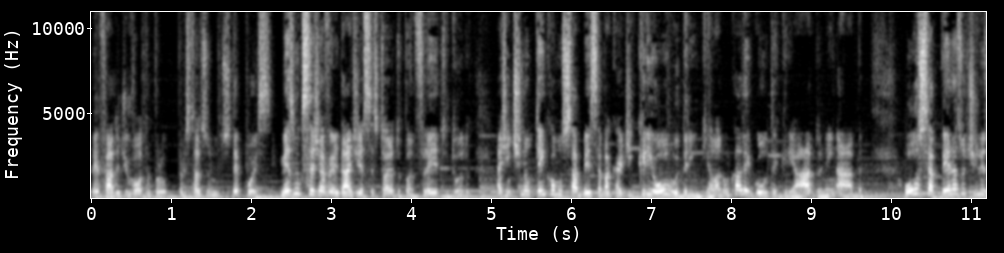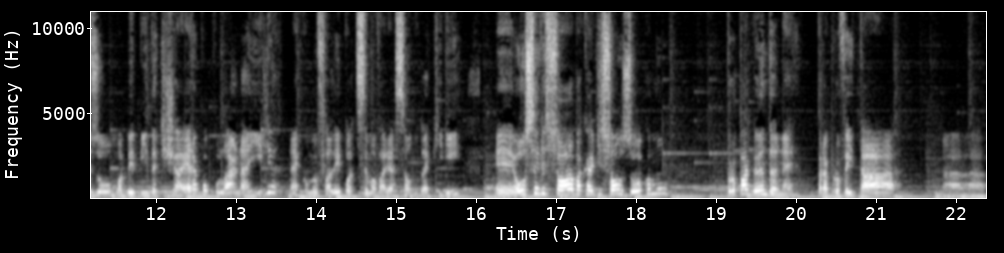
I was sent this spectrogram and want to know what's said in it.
levado de volta para os Estados Unidos depois. Mesmo que seja verdade essa história do panfleto e tudo, a gente não tem como saber se a Bacardi criou o drink, ela nunca alegou ter criado nem nada. Ou se apenas utilizou uma bebida que já era popular na ilha, né? Como eu falei, pode ser uma variação do daiquiri. É, ou se ele só, Bacardi só usou como propaganda, né? Para aproveitar a, a,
